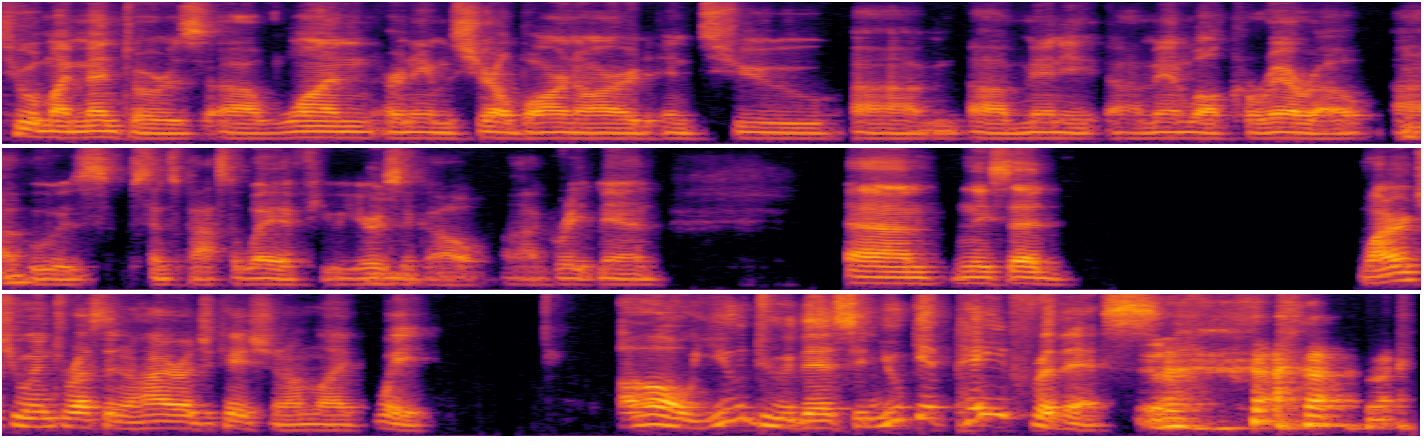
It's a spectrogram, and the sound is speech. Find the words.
two of my mentors. Uh, one, her name is Cheryl Barnard, and two, um, uh, Manny, uh, Manuel Carrero, uh, Mhm. who has since passed away a few years ago. Uh, great man. Um, and they said, "Why aren't you interested in higher education?" I'm like, "Wait, oh, you do this and you get paid for this." right.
